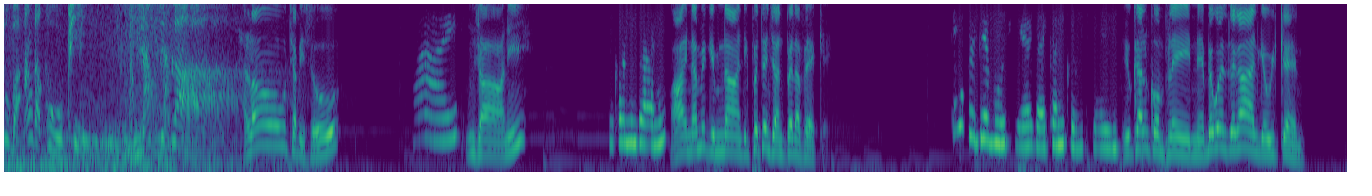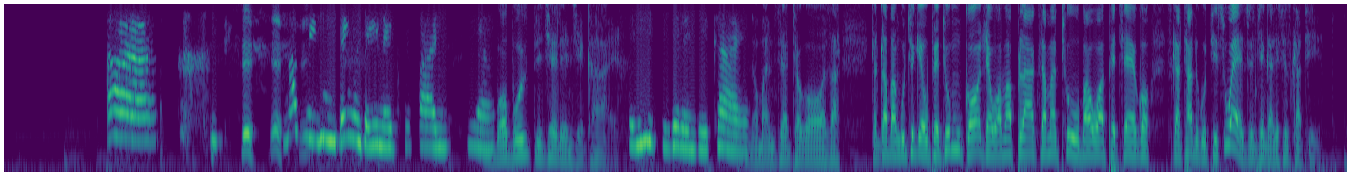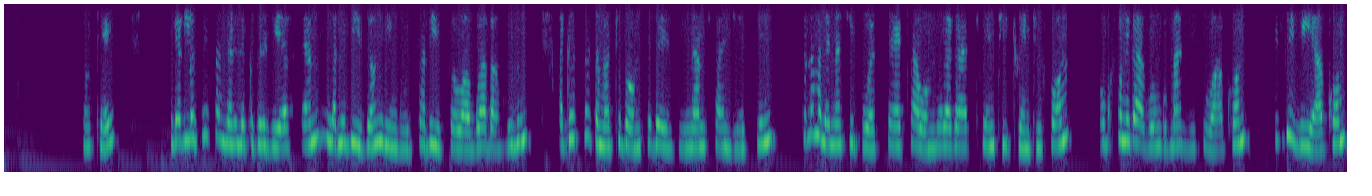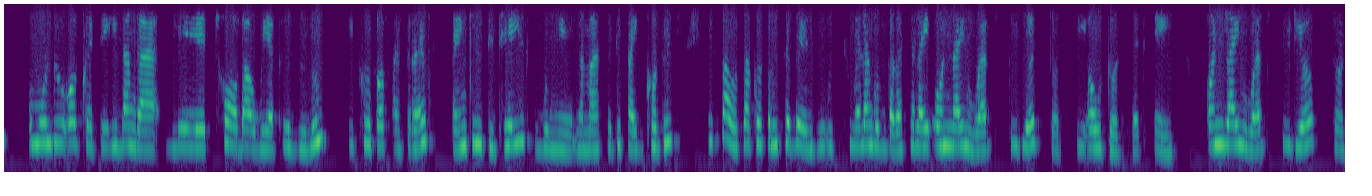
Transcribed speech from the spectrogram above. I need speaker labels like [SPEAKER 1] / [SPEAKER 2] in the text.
[SPEAKER 1] amathuba angakuphi? Nasiplab
[SPEAKER 2] hello thabiso.
[SPEAKER 3] Hi,
[SPEAKER 2] njani
[SPEAKER 3] ngikhona njani?
[SPEAKER 2] hayi nami ngimnandi. Kuphethe njani phela veke?
[SPEAKER 3] Ingiphethe kuhle, yes, I can't complain.
[SPEAKER 2] you can complain. Bekwenzekani nge-weekend
[SPEAKER 3] Ah, nothing, bengenzekile fine. Yeah,
[SPEAKER 2] bobo uziditshele nje ekhaya.
[SPEAKER 3] Bengizizele nje ekhaya.
[SPEAKER 2] noma nisiyathokoza ngiyacabanga ukuthi-ke uphethe umgodle wama-plugs amathuba owaphetheko singathanda ukuthi siwezwe njengalesi sikhathi
[SPEAKER 3] Okay. Ngiyakulotshisa njalo lekwekwezi FM, lami bizo nginguthabiso wakwabankulu. Ake sithathe amathuba omsebenzi namhlanje sin. Kunama-learnership wesetha womnyaka ka-2024. Okufunekako ngumazisi wakho, i-CV yakho, umuntu oqede ibanga lethoba ukuya phezulu, i-proof of address, banking details kunye nama-certified copies. Isibawo sakho somsebenzi usithumela ngokuvakashela i-online web studios co za online web studio co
